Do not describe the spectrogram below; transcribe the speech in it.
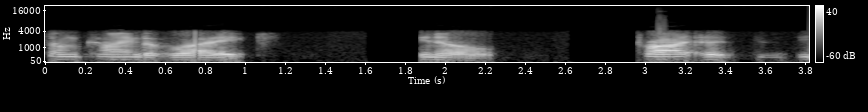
some kind of like, you know, pro, uh,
